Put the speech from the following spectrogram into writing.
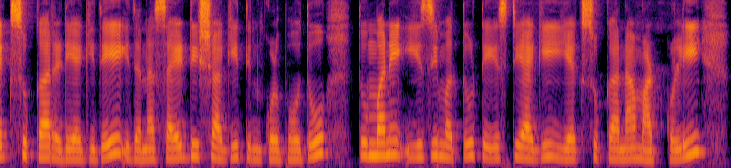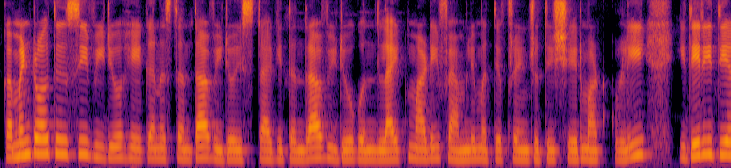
ಎಗ್ ಸುಕ್ಕ ರೆಡಿಯಾಗಿದೆ. ಇದನ್ನು ಸೈಡ್ ಡಿಶ್ ಆಗಿ ತಿನ್ಕೊಳ್ಬೋದು ತುಂಬಾ ಈಸಿ ಮತ್ತು ಟೇಸ್ಟಿಯಾಗಿ ಎಗ್ ಸುಕ್ಕನ ಮಾಡ್ಕೊಳ್ಳಿ. ಕಮೆಂಟ್ ಒಳಗೆ ತಿಳಿಸಿ ವಿಡಿಯೋ ಹೇಗೆ ಅನ್ನಿಸ್ತಂತ ವಿಡಿಯೋ ಇಷ್ಟ ಆಗಿತ್ತಂದ್ರೆ ವಿಡಿಯೋಗೊಂದು ಲೈಕ್ ಮಾಡಿ, ಫ್ಯಾಮಿಲಿ ಮತ್ತು ಫ್ರೆಂಡ್ ಜೊತೆ ಶೇರ್ ಮಾಡ್ಕೊಳ್ಳಿ. ಇದೇ ರೀತಿಯ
